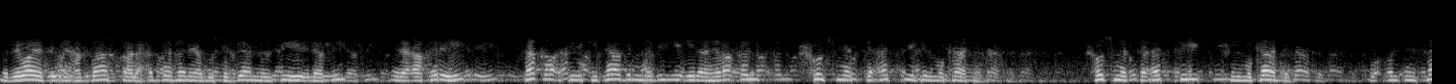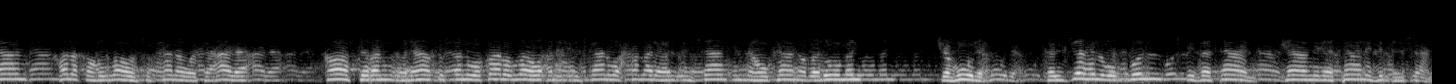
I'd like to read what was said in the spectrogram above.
من رواية ابن عباس قال حدثني أبو سفيان من فيه إلى فيه إلى آخره. تقرأ في كتاب النبي إلى هرقل حسن التأتي في المكاتب. حسن التأتي في المكاتب. والإنسان خلقه الله سبحانه وتعالى قاصرا وناقصا وقال الله عن الإنسان وحملها الإنسان إنه كان ظلوما جهولا. فالجهل والظلم صفتان كاملتان في الإنسان.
